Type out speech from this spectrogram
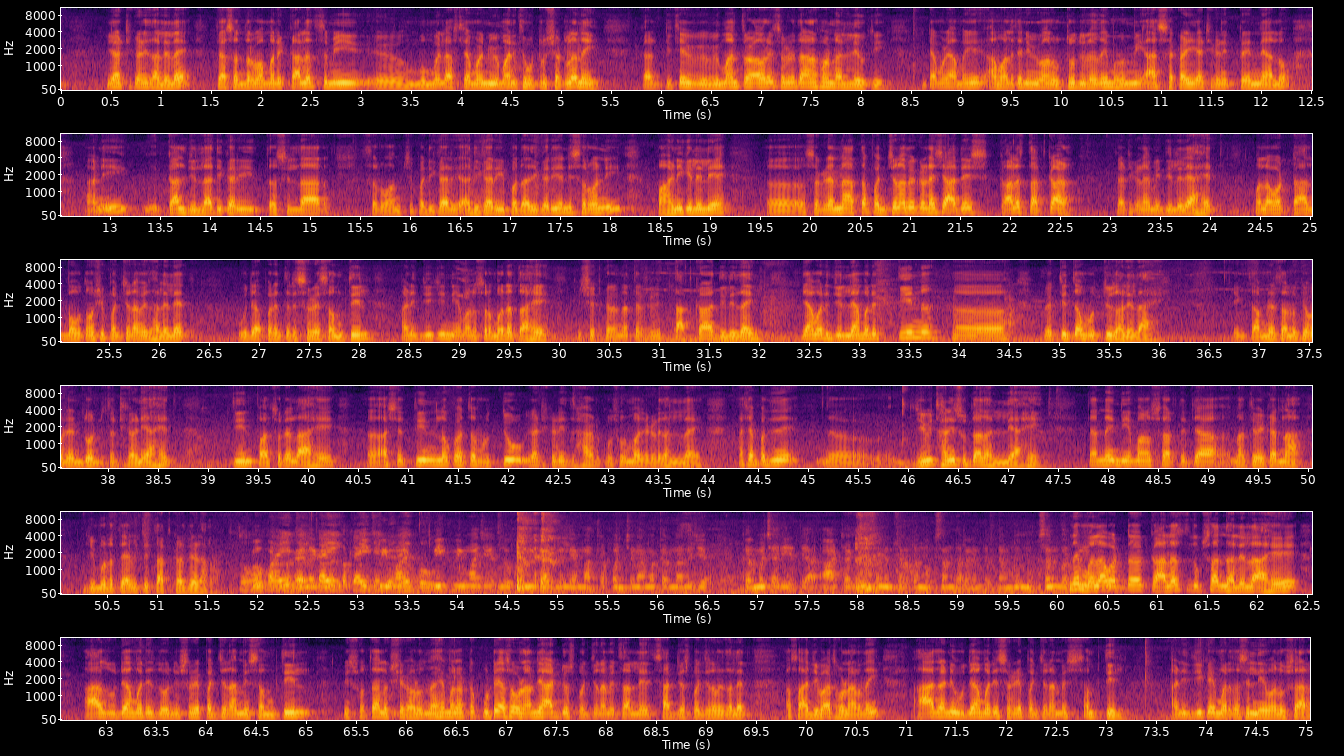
या ठिकाणी झालेलं आहे. त्या संदर्भामध्ये कालच मी मुंबईला असल्यामुळे मी विमान इथे उतरू शकलं नाही. कारण तिथे वि- विमानतळावरही सगळे दाणाफाण झालेली होती. त्यामुळे आम्ही आम्हाला त्यांनी विमान उतरू दिलं नाही म्हणून मी आज सकाळी या ठिकाणी ट्रेनने आलो. आणि काल जिल्हाधिकारी तहसीलदार सर्व आमचे पदिकारी अधिकारी पदाधिकारी यांनी सर्वांनी पाहणी केलेली आहे. सगळ्यांना आता पंचनामे करण्याचे आदेश कालच तात्काळ त्या ठिकाणी आम्ही दिलेले आहेत. मला वाटतं आज बहुतांशी पंचनामे झालेले आहेत. उद्यापर्यंत ते सगळे संपतील आणि जी जी नियमानुसार मदत आहे ती शेतकऱ्यांना त्या ठिकाणी तात्काळ दिली जाईल. यामध्ये जिल्ह्यामध्ये तीन व्यक्तींचा मृत्यू झालेला आहे. एक जामनेर तालुक्यामध्ये दोन ठिकाणी आहेत. तीन पाचोऱ्याला आहे. असे तीन लोकांचा मृत्यू या ठिकाणी झाड कोसळून माझ्याकडे झालेला आहे. अशा पद्धतीने जीवितहानीसुद्धा झालेली आहे. त्यांनाही नियमानुसार त्याच्या नातेवाईकांना जी मदत आहे आम्ही ती तात्काळ देणार आहोत. काही जे- पीक जे विमा घरं आहेत भाऊ पीक विमा जे लोकांनी काढलेले आहे मात्र पंचनामा करणारे जे कर्मचारी आहेत ते आठ आठ दिवसानंतर आता नुकसान झाल्यानंतर त्यामुळे नुकसान भरपाई- नाही मला वाटतं कालच नुकसान झालेलं आहे. आज उद्यामध्ये दोन्ही सगळे पंचनामे संपतील. मी स्वतः लक्ष घालून नाही मला वाटतं कुठे असं होणार नाही आठ दिवस पंचनामे चालले आहेत सात दिवस पंचनामे चालले आहेत असं अजिबात होणार नाही. आज आणि उद्यामध्ये सगळे पंचनामे संपतील. आणि जी काही मदत असेल नियमानुसार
